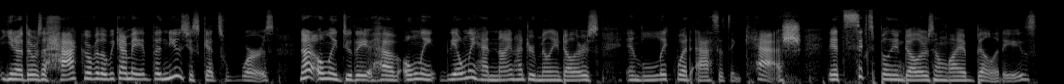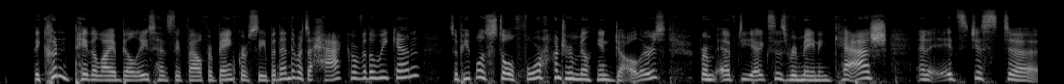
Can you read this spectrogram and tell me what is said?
you know there was a hack over the weekend. I mean, the news just gets worse. Not only do they have only they only had nine hundred million dollars in liquid assets and cash. They had six billion dollars in liabilities. They couldn't pay the liabilities, hence they filed for bankruptcy. But then there was a hack over the weekend, so people stole four hundred million dollars from FTX's remaining cash, and it's just uh,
